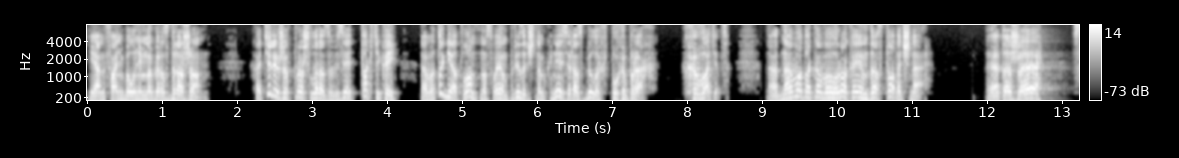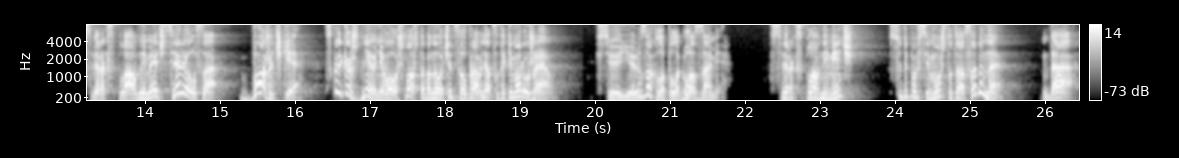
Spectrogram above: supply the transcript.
Ян Фань был немного раздражён. Хотели же в прошлый раз взять тактикой, а в итоге Атлант на своём призрачном князе разбил их в пух и прах. Хватит! Одного такого урока им достаточно! Это же... сверхсплавный меч Сириуса! Божечки! Сколько ж дней у него ушло, чтобы научиться управляться таким оружием? Сюю захлопала глазами. Сверхсплавный меч? Судя по всему, что-то особенное? Да,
